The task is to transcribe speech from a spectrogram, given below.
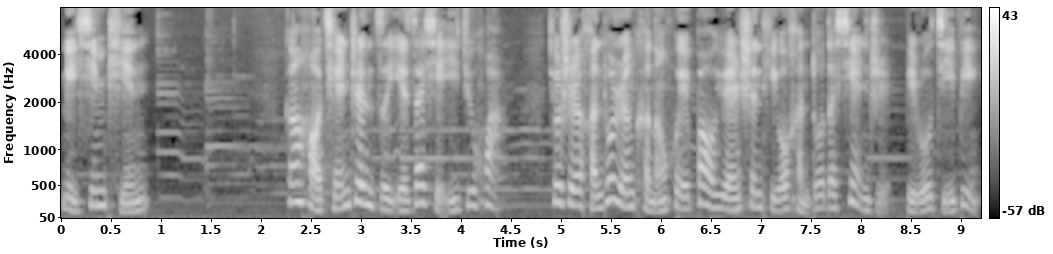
李新平，刚好前阵子也在写一句话，就是很多人可能会抱怨身体有很多的限制，比如疾病。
